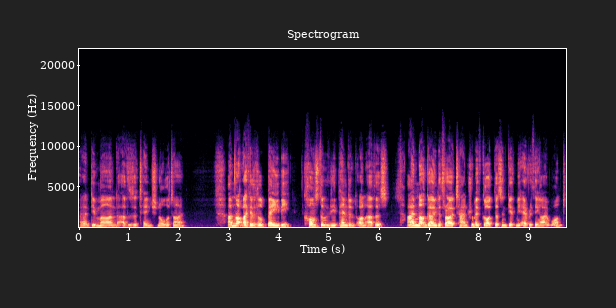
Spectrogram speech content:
I don't demand others' attention all the time. I'm not like a little baby, constantly dependent on others. I'm not going to throw a tantrum if God doesn't give me everything I want.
